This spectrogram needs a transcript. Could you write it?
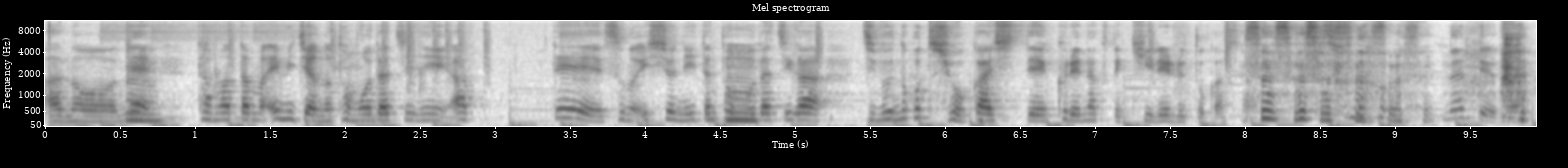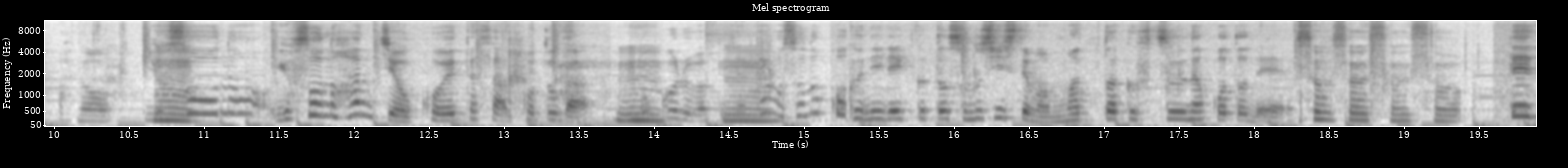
あのね、たまたまえみちゃんの友達に会ってその一緒にいた友達が自分のこと紹介してくれなくてキレるとかさ、そうそうそうそうそうなんていうの？あの予想の、予想の範疇を超えたさことが起こるわけじゃん、うん。でもその子国で行くとそのシステムは全く普通なことで。そうそうそうそう。って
